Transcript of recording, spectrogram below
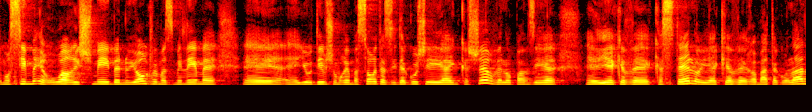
אם עושים אירוע רשמי בניו יורק ומזמינים יהודים שומרי מסורת, אז ידאגו שיהיה יין כשר, ולא פעם זה יהיה יקב קסטל או יקב רמת הגולן,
